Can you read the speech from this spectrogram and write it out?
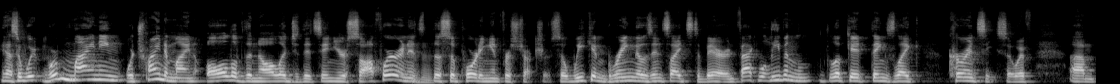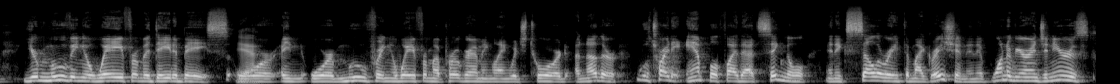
Yeah, so we're, we're mining, we're trying to mine all of the knowledge that's in your software and it's mm-hmm. the supporting infrastructure. So we can bring those insights to bear. In fact, we'll even look at things like currency. So if um, you're moving away from a database yeah. or in, or moving away from a programming language toward another, we'll try to amplify that signal and accelerate the migration. And if one of your engineers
